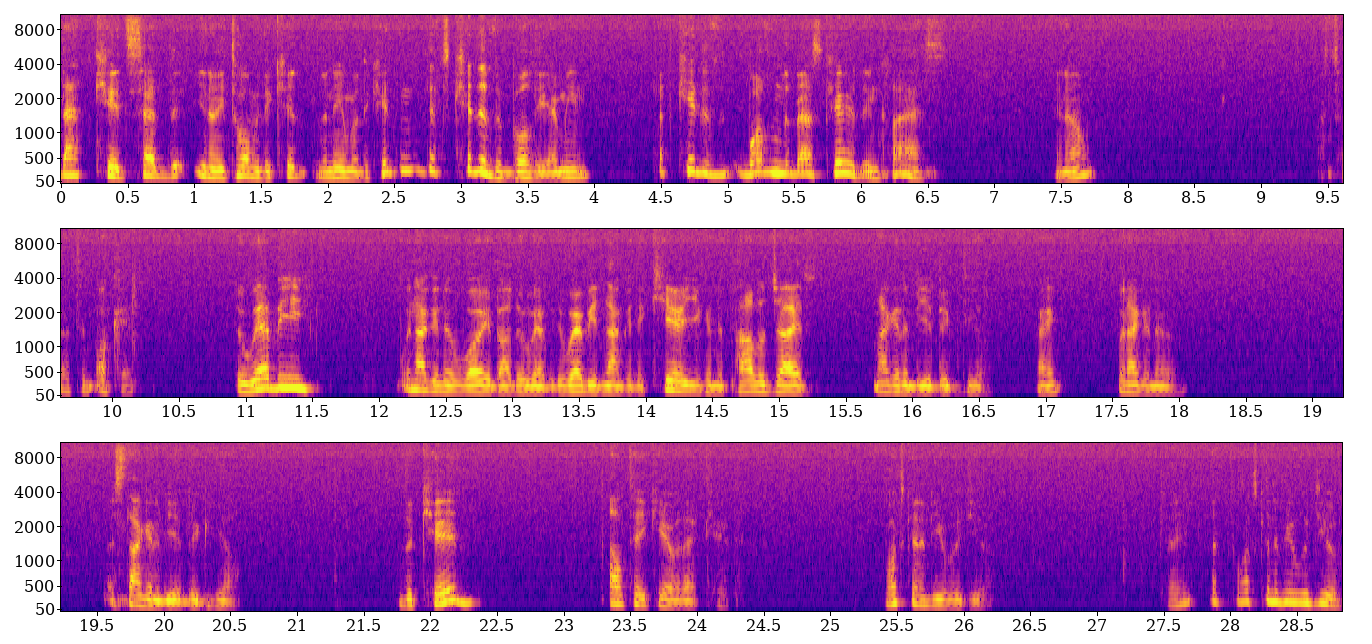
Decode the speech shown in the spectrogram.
that kid said that, you know, he told me the kid the name of the kid. And that kid is a bully. I mean, that kid is, wasn't the best kid in class. You know? I said to him, okay. The Rebbe, we're not gonna worry about the Rebbe. The Rebbe is not gonna care, you're gonna apologize, not gonna be a big deal, right? We're not gonna. It's not gonna be a big deal. The kid, I'll take care of that kid. What's gonna be with you? Okay, What- what's gonna be with you?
